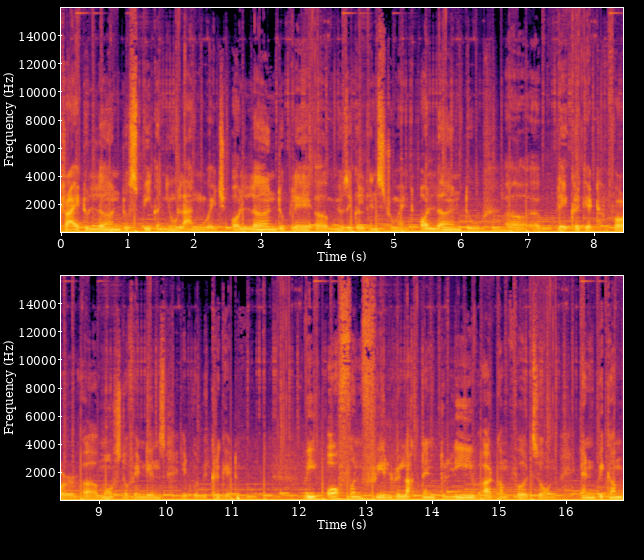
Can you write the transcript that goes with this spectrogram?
try to learn to speak a new language or learn to play a musical instrument or learn to uh, play cricket for uh, most of Indians it would be cricket we often feel reluctant to leave our comfort zone and become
